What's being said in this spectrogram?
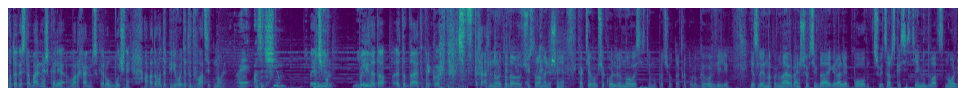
вот этой стабальной шкале вархаммерской, рулбучной, а потом это переводят в 20.0. А, я, а зачем? Типа, ну, типа, не Блин, это, это да, это прикольно, это очень странно. Ну, это да, очень странное решение. Как тебе вообще, Коль, новая система подсчета, которую ГВ ввели? Если напоминаю, раньше всегда играли по швейцарской системе 20.0.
